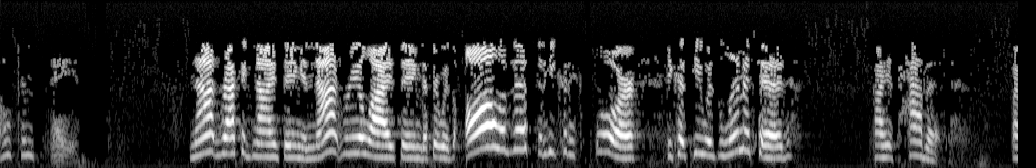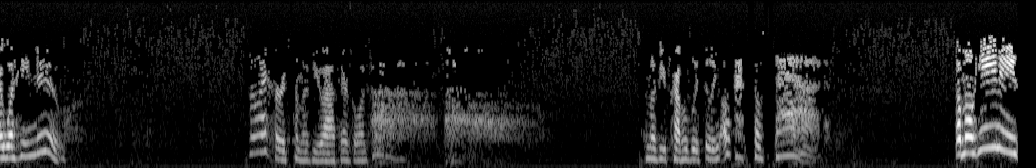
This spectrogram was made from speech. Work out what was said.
open space. Not recognizing and not realizing that there was all of this that he could explore because he was limited by his habit, by what he knew. Well, I heard some of you out there going, oh, some of you probably feeling, oh, that's so sad. The Mohini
